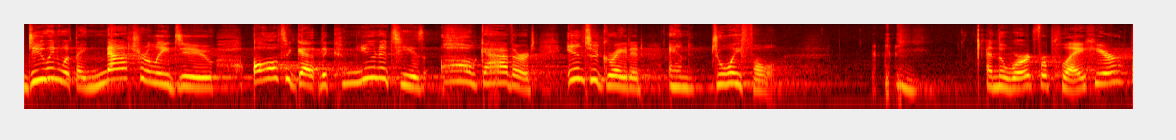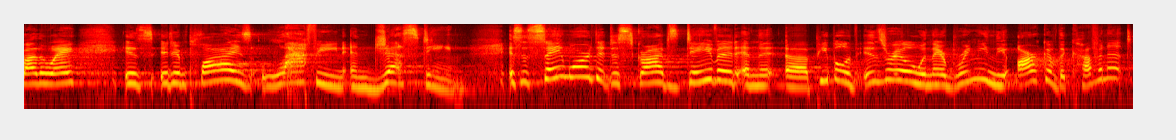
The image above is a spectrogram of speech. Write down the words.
doing what they naturally do all together. The community is all gathered, integrated, and joyful. and the word for play here, by the way, is it implies laughing and jesting. It's the same word that describes David and the uh, people of Israel when they're bringing the Ark of the Covenant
